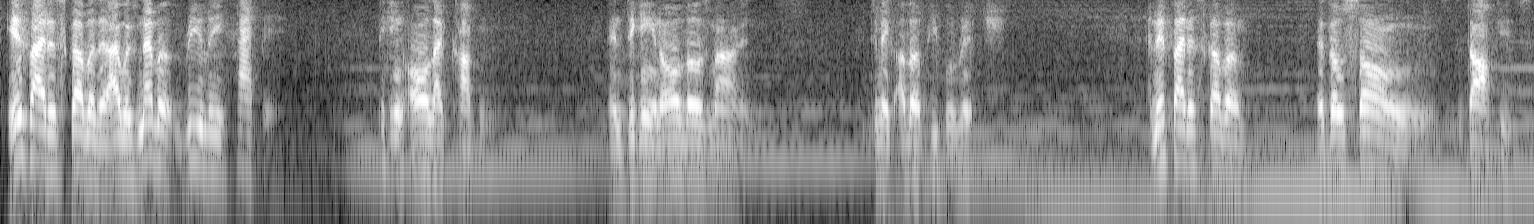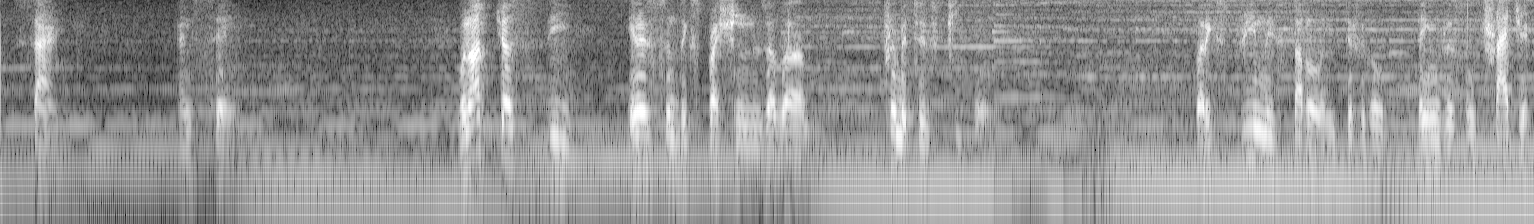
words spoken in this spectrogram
if I discover that I was never really happy picking all that cotton and digging in all those mines to make other people rich, and if I discover that those songs the darkies sang and sing were not just the innocent expressions of a primitive people, but extremely subtle and difficult, dangerous and tragic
